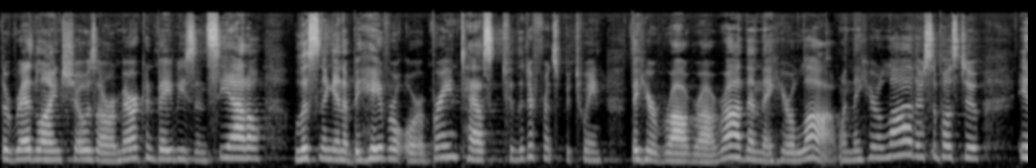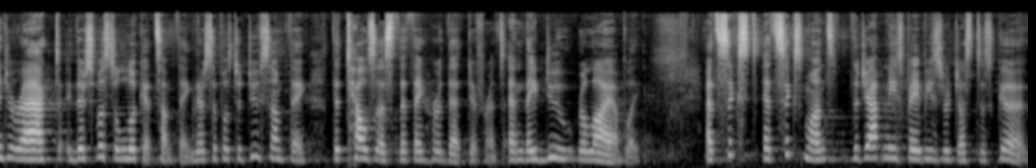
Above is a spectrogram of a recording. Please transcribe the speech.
The red line shows our American babies in Seattle listening in a behavioral or a brain test to the difference between they hear rah, rah, rah, then they hear la. When they hear la, they're supposed to interact, they're supposed to look at something. They're supposed to do something that tells us that they heard that difference, and they do reliably. At six, at six months, the Japanese babies are just as good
